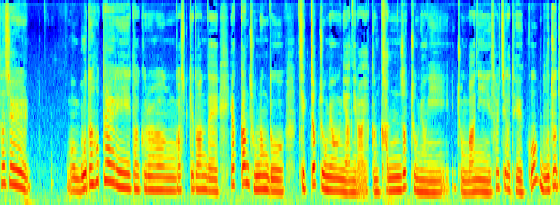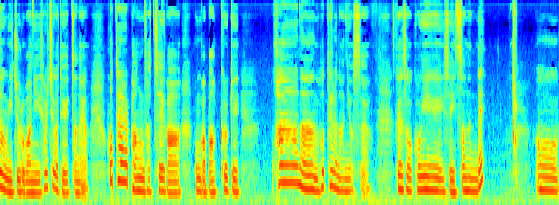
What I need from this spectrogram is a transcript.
사실 뭐 모든 호텔이 다 그런가 싶기도 한데 약간 조명도 직접 조명이 아니라 약간 간접 조명이 좀 많이 설치가 되어 있고 무드등 위주로 많이 설치가 되어 있잖아요. 호텔 방 자체가 뭔가 막 그렇게 환한 호텔은 아니었어요. 그래서 거기에 이제 있었는데 어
